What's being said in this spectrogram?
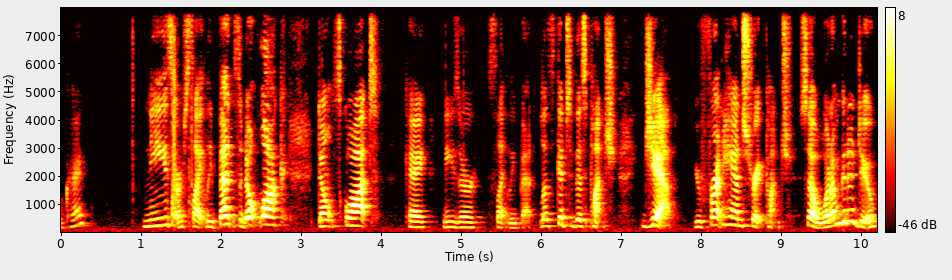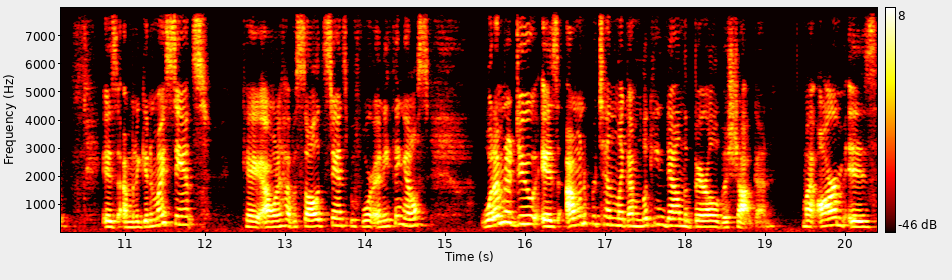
Okay? Knees are slightly bent, so don't lock, don't squat. Okay? Knees are slightly bent. Let's get to this punch. Jab, your front hand straight punch. So what I'm to do is I'm to get in my stance. Okay, I want to have a solid stance before anything else. What I'm to do is I want to pretend like I'm looking down the barrel of a shotgun. My arm is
